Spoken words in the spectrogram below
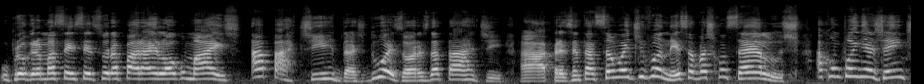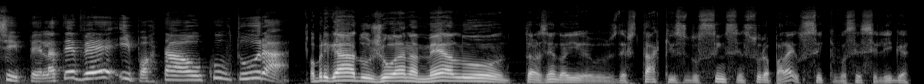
O programa Sem Censura Pará é logo mais, a partir das duas horas da tarde. A apresentação é de Vanessa Vasconcelos. Acompanhe a gente pela TV e portal Cultura. Obrigado, Joana Melo, trazendo aí os destaques do Sim Censura Pará. Eu sei que você se liga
